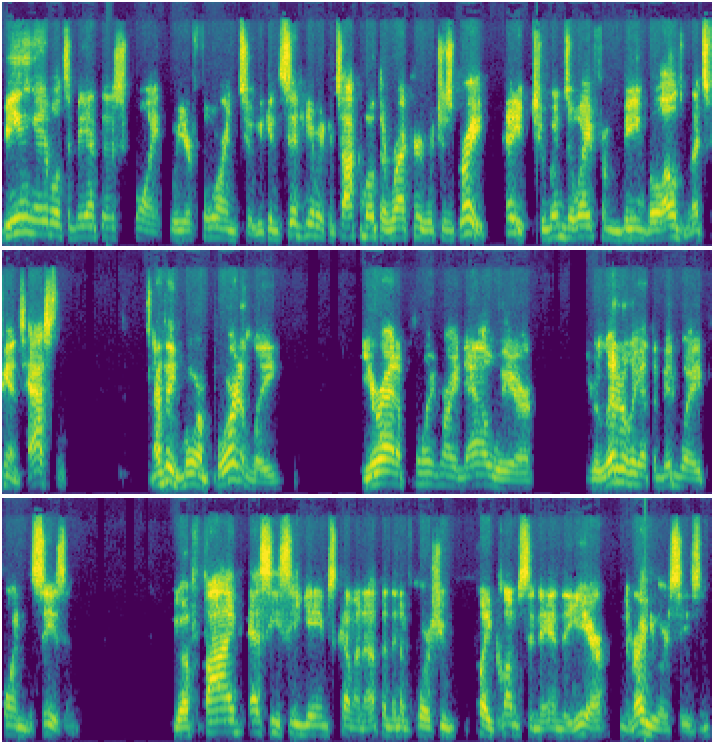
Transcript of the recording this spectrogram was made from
being able to be at this point where you're four and two, we can sit here, we can talk about the record, which is great. Hey, two wins away from being bowl eligible. That's fantastic. I think more importantly, you're at a point right now where you're literally at the midway point of the season. You have five SEC games coming up, and then of course you play Clemson to end the year in the regular season.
